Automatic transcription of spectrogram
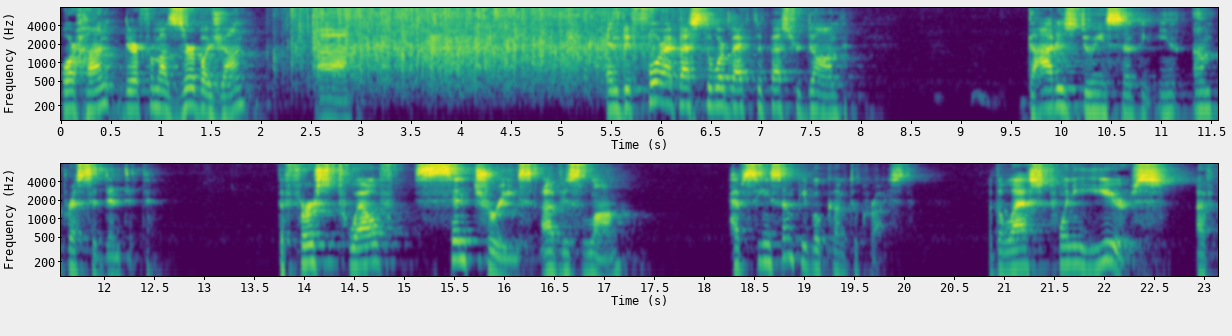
Orhan. They're from Azerbaijan. Uh, and before I pass the word back to Pastor Don, God is doing something unprecedented. The first 12 centuries of Islam have seen some people come to Christ. But the last 20 years of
